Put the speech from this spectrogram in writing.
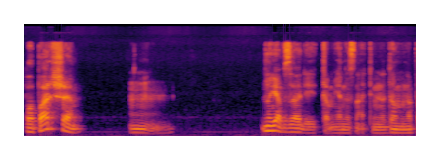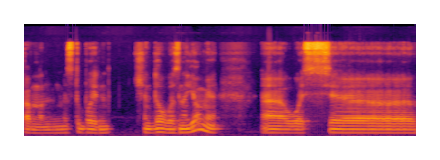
По-перше, м, ну я взагалі там, я не знаю, ти напевно, ми з тобою ще довго знайомі. Е, Ось е,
